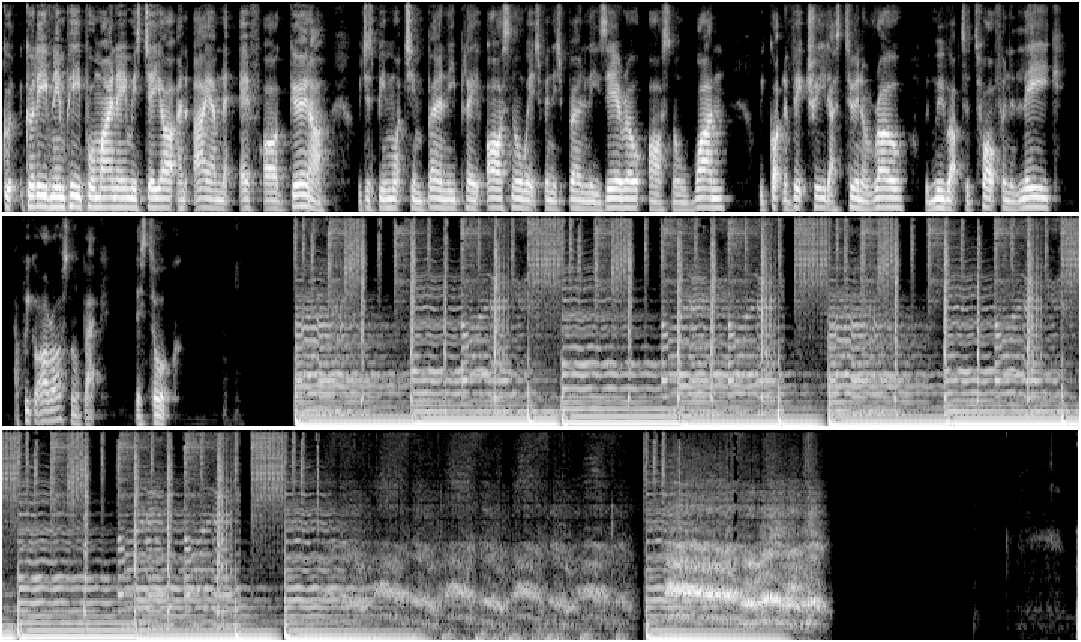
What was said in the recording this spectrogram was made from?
Good, good evening, people. My name is JR and I am the FR Gooner. We've just been watching Burnley play Arsenal, which finished Burnley 0, Arsenal 1. We got the victory. That's two in a row. We move up to 12th in the league. Have we got our Arsenal back? Let's talk.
